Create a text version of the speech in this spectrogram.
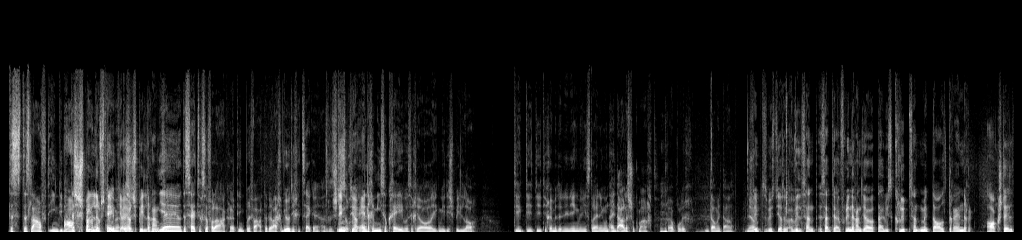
das, das läuft individuell. Ah, das ist Spieler, stimmt. Ja, Das ja, ist- die Spieler haben Ja, ja, das hat sich so verlagert im privaten Bereich, würde ich jetzt sagen. Also das Stimmt, ist so ja. ähnlich im Eishockey, wo sich ja irgendwie die Spieler, die, die, die, die kommen dann irgendwie ins Training und haben alles schon gemacht, körperlich und auch mental. Ja. Stimmt, das wüsste ich ja sogar. Weil es, haben, es hat ja, früher haben ja teilweise Clubs haben Mentaltrainer angestellt.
